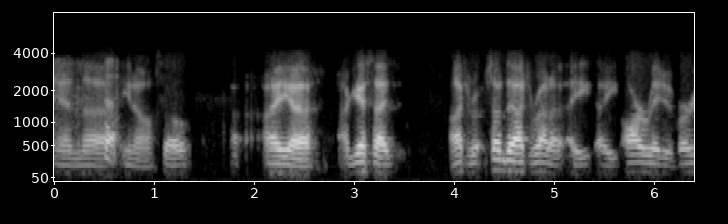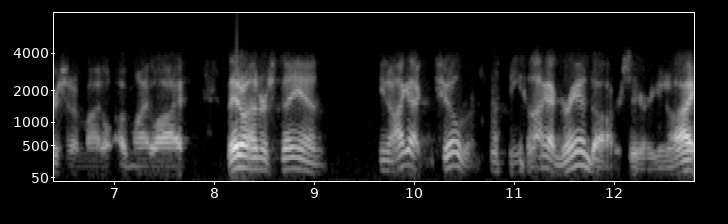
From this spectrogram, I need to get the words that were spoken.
and uh you know so I uh I guess I I to, someday I have to write a, a, a R rated version of my of my life. They don't understand you know, I got children. you know, I got granddaughters here. You know, I,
